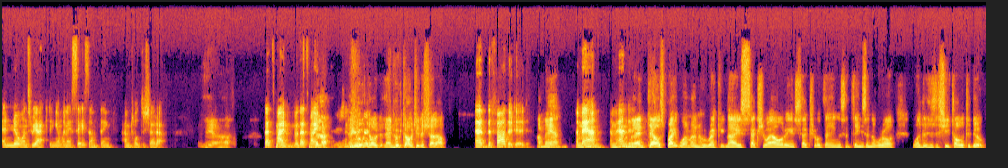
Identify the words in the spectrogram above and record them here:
and no one's reacting, and when I say something, I'm told to shut up. Yeah. That's my that's my Yeah. And who told and who told you to shut up? Uh, the father did. A man. A man. A man A did. man tells bright women who recognize sexuality and sexual things and things in the world, what is she told to do?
